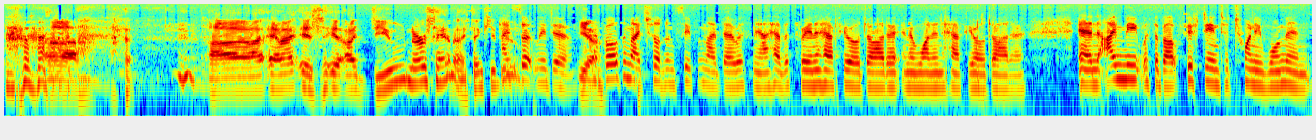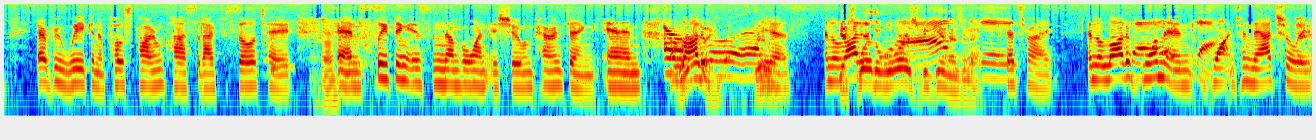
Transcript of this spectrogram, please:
Uh, uh, and I, is, uh, do you nurse Hannah? I think you do. I certainly do. Yeah. And both of my children sleep in my bed with me. I have a three and a half year old daughter and a one and a half year old daughter. And I meet with about 15 to 20 women every week in a postpartum class that I facilitate. Uh-huh. And sleeping is the number one issue in parenting. And a lot of Really? yes, and a it's lot where of the wars begin, isn't it? That's right. And a lot of women want to naturally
